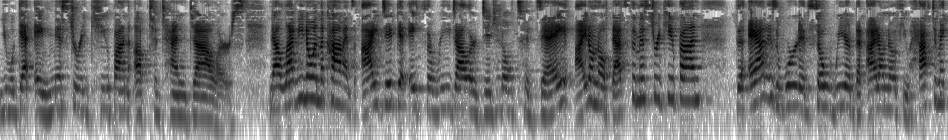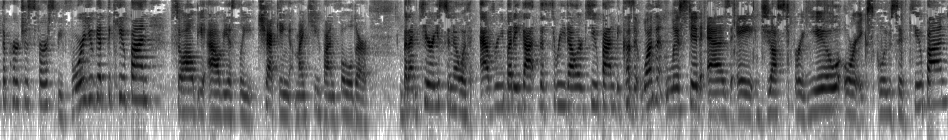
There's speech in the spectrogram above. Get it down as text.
you will get a mystery coupon up to $10. Now, let me know in the comments. I did get a $3 digital today. I don't know if that's the mystery coupon the ad is worded so weird that I don't know if you have to make the purchase first before you get the coupon. So I'll be obviously checking my coupon folder. But I'm curious to know if everybody got the $3 coupon because it wasn't listed as a just for you or exclusive coupon.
